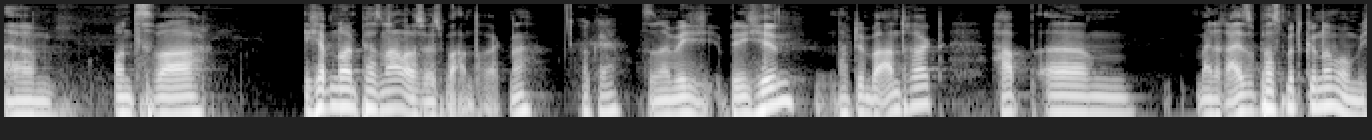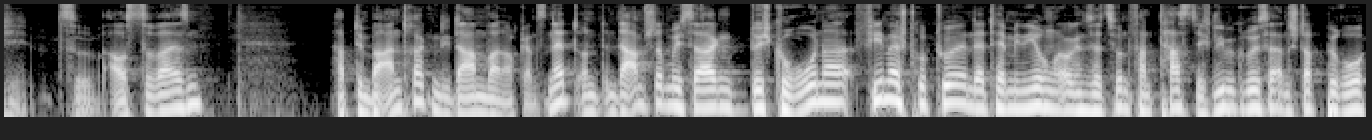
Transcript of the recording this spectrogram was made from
Ähm, und zwar, ich habe einen neuen Personalausweis beantragt, ne? Okay. So, dann bin ich, bin ich hin, habe den beantragt, habe ähm, meinen Reisepass mitgenommen, um mich zu, auszuweisen. Habe den beantragt und die Damen waren auch ganz nett. Und in Darmstadt muss ich sagen, durch Corona viel mehr Struktur in der Terminierung und Organisation, fantastisch. Liebe Grüße ans Stadtbüro.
